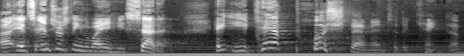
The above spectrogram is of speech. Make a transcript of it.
Uh, it's interesting the way he said it. He, you can't push them into the kingdom.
